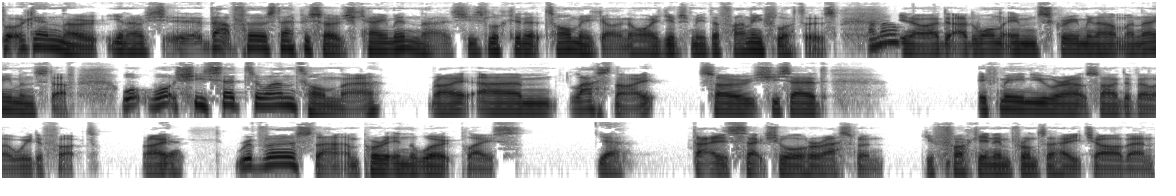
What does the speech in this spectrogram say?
but again, though, you know, she, that first episode, she came in there. She's looking at Tommy, going, "Oh, he gives me the fanny flutters." I know. You know, I'd, I'd want him screaming out my name and stuff. What what she said to Anton there, right? Um, last night. So she said, if me and you were outside the villa, we'd have fucked, right? Yeah. Reverse that and put it in the workplace. Yeah. That is sexual harassment. You're fucking in front of HR then.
